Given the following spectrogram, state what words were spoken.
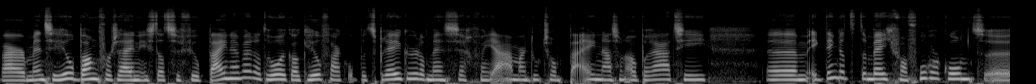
Waar mensen heel bang voor zijn, is dat ze veel pijn hebben. Dat hoor ik ook heel vaak op het spreekuur. Dat mensen zeggen van ja, maar doet zo'n pijn na zo'n operatie. Um, ik denk dat het een beetje van vroeger komt. Uh,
